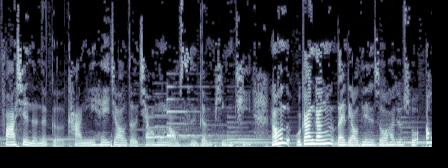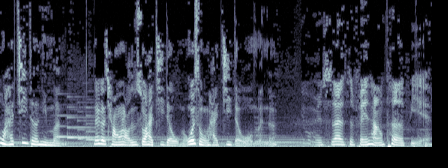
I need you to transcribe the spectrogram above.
发现了那个卡尼黑胶的强红老师跟 Pinky。然后我刚刚来聊天的时候，他就说啊，我还记得你们。那个强红老师说还记得我们，为什么我们还记得我们呢？因为我们实在是非常特别。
